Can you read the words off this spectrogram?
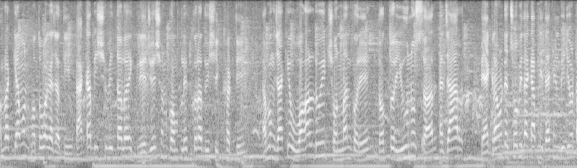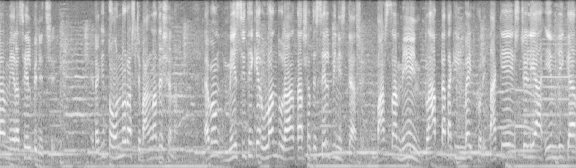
আমরা কেমন হতভাগা জাতি? ঢাকা বিশ্ববিদ্যালয়ে গ্রাজুয়েশন কমপ্লিট করা দুই শিক্ষার্থী এবং যাকে ওয়ার্ল্ড উইড সম্মান করে ডক্টর ইউনুস স্যার, যার ব্যাকগ্রাউন্ডের ছবি থাকে আপনি দেখেন, ভিডিওটা, মেয়েরা সেলফি নিচ্ছে। এটা কিন্তু অন্য রাষ্ট্রে, বাংলাদেশে না। এবং মেসি থেকে রোনালদোরা তার সাথে সেলফি নিতে আসে। বার্সা মেইন ক্লাবটা তাকে ইনভাইট করে। তাকে অস্ট্রেলিয়া, আমেরিকার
